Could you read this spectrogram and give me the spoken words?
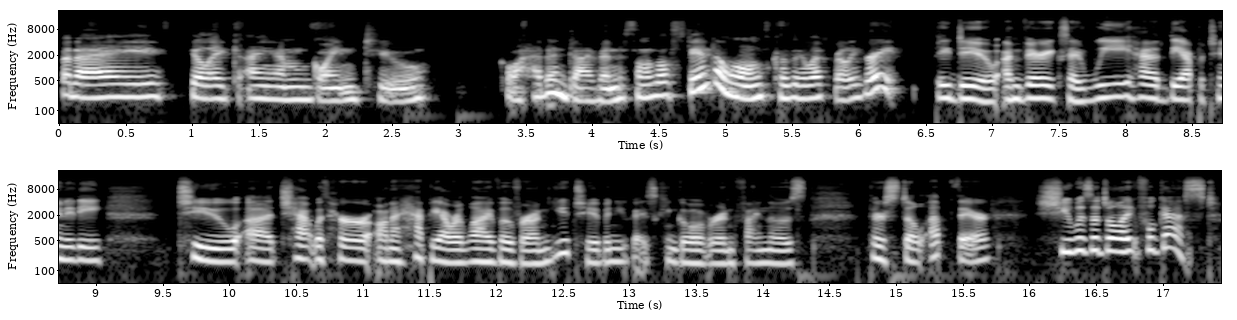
but I feel like I am going to go ahead and dive into some of those standalones because they look really great. They do. I'm very excited. We had the opportunity to uh, chat with her on a happy hour live over on YouTube, and you guys can go over and find those. They're still up there. She was a delightful guest.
